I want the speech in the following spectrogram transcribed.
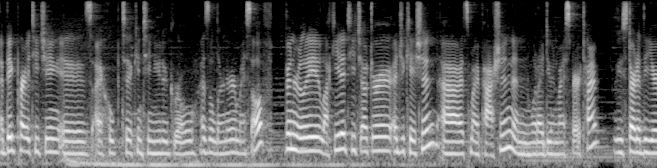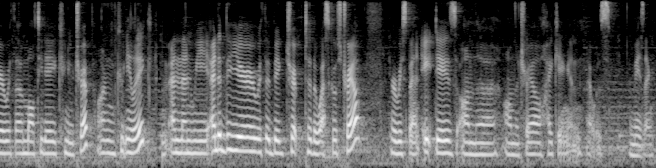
A big part of teaching is I hope to continue to grow as a learner myself. I've been really lucky to teach outdoor education. Uh, it's my passion and what I do in my spare time. We started the year with a multi-day canoe trip on Kootenay Lake and then we ended the year with a big trip to the West Coast Trail where we spent eight days on the, on the trail hiking and that was amazing.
